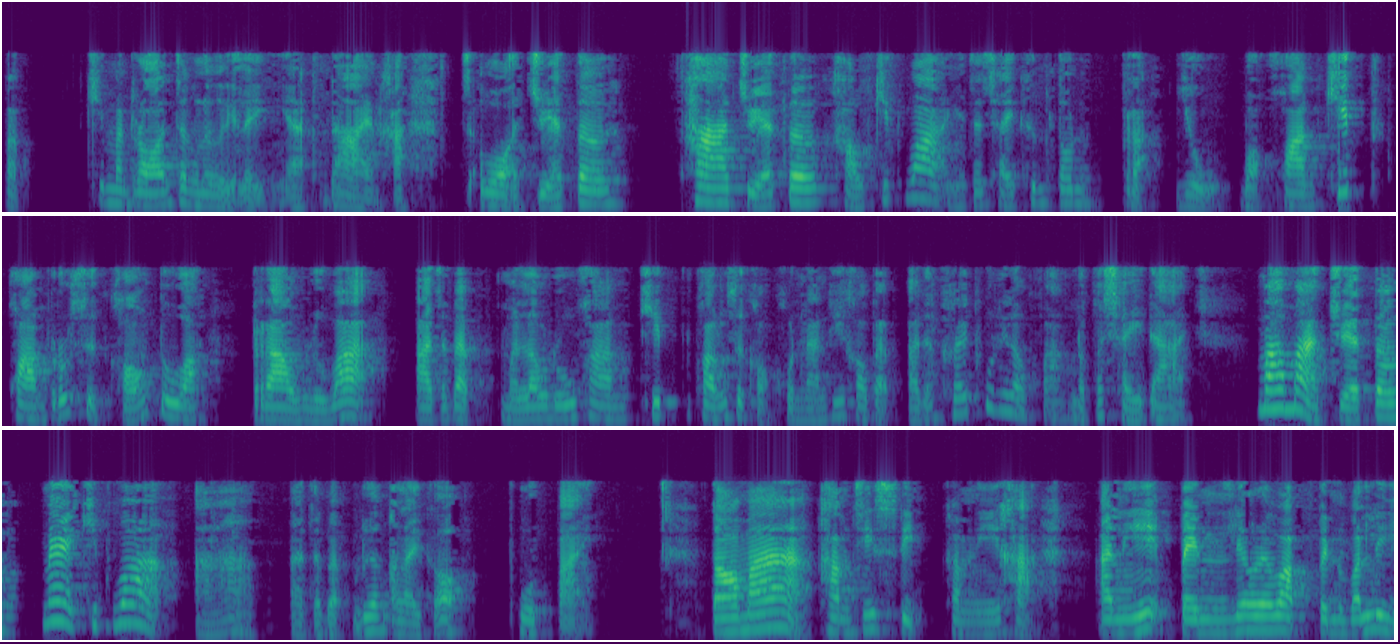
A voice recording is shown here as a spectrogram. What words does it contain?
แบบคิดมันร้อนจังเลยอะไรอย่างเงี้ยได้นะคะ我觉得他觉得เขาคิดว่าอย่างเงี้ยจะใช้ขึ้นต้นประโยคบอกความคิดความรู้สึกของตัวเราหรือว่า อาจจะแบบเหมือนเรารู้ความคิดความรู้สึกของคนนั้นที่เขาแบบอาจจะเคยพูดให้เราฟังเราก็ใช้ได้มาหมาเจเตอร์แม่คิดว่าอ่าอาจจะแบบเรื่องอะไรก็พูดไป ต่อมาคำที่สิบคำนี้ค่ะ อันนี้เป็นเรียกได้ว่าเป็นวลี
